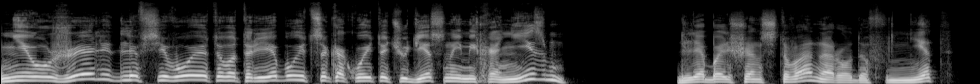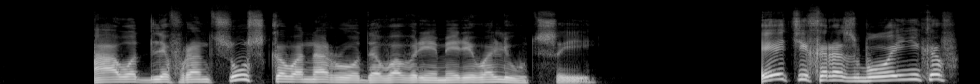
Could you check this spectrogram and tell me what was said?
неужели для всего этого требуется какой-то чудесный механизм? Для большинства народов нет, а вот для французского народа во время революции – Этих разбойников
